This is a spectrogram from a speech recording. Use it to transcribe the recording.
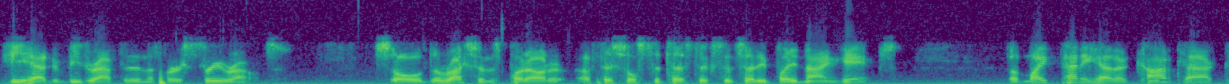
he had to be drafted in the first three rounds. So the Russians put out official statistics that said he played nine games. But Mike Penny had a contact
